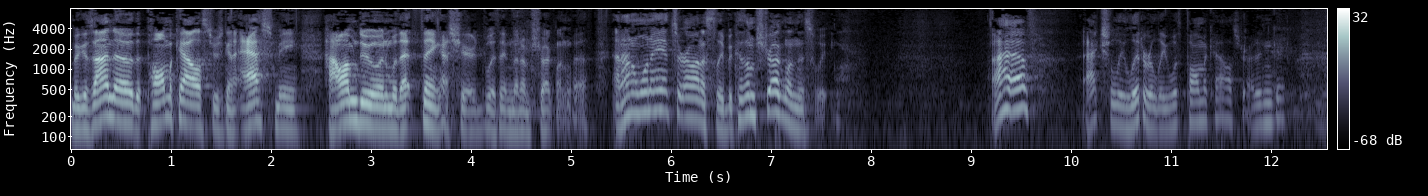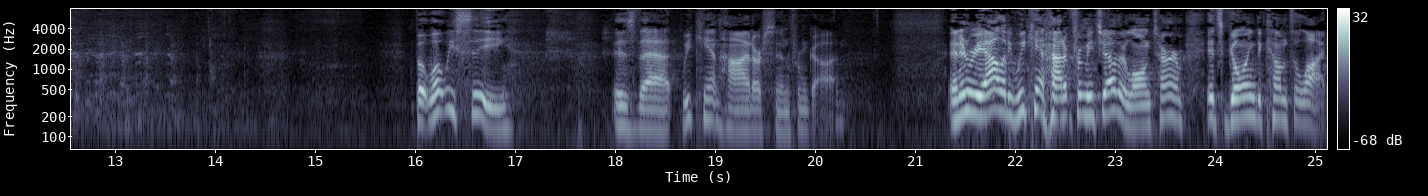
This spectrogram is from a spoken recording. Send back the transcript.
because I know that Paul McAllister is going to ask me how I'm doing with that thing I shared with him that I'm struggling with. And I don't want to answer honestly because I'm struggling this week. I have, actually, literally, with Paul McAllister. I didn't get. but what we see is that we can't hide our sin from God. And in reality, we can't hide it from each other long term. It's going to come to light.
